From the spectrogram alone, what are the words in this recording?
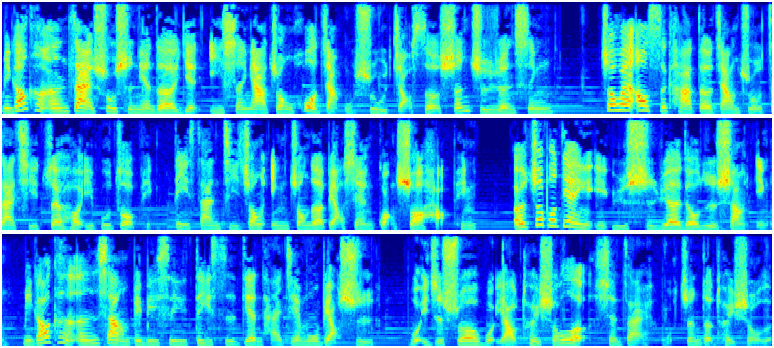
米高肯恩在数十年的演艺生涯中获奖无数，角色深植人心。这位奥斯卡得奖主在其最后一部作品《第三集中营》中的表现广受好评，而这部电影已于十月六日上映。米高肯恩向 BBC 第四电台节目表示：“我一直说我要退休了，现在我真的退休了。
